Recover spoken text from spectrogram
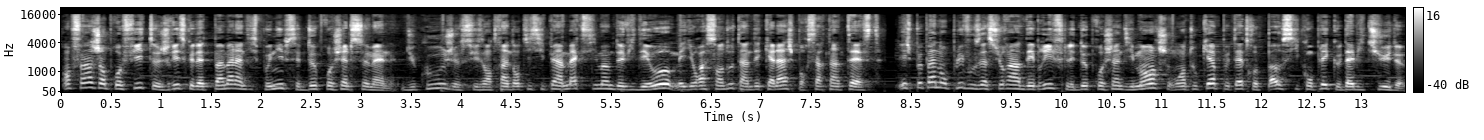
Enfin, j'en profite, je risque d'être pas mal indisponible ces deux prochaines semaines. Du coup, je suis en train d'anticiper un maximum de vidéos, mais il y aura sans doute un décalage pour certains tests. Et je peux pas non plus vous assurer un débrief les deux prochains dimanches, ou en tout cas peut-être pas aussi complet que d'habitude.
